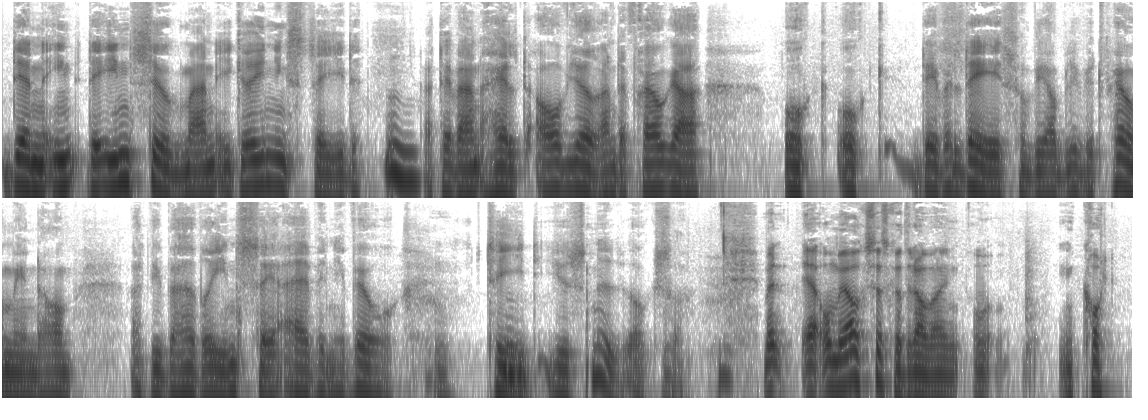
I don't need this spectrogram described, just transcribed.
den in, det insåg man i gryningstid mm. att det var en helt avgörande fråga och, och det är väl det som vi har blivit påminda om att vi behöver inse även i vår mm. tid just nu också. Men om jag också ska dra en, en kort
